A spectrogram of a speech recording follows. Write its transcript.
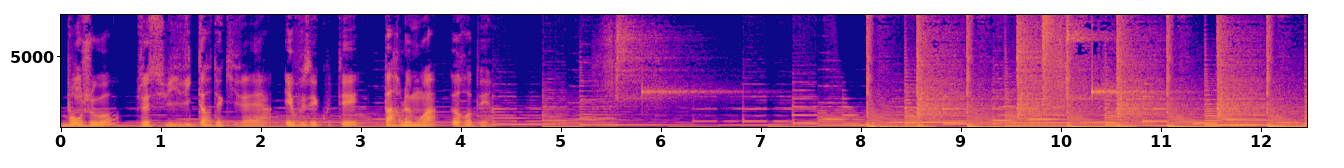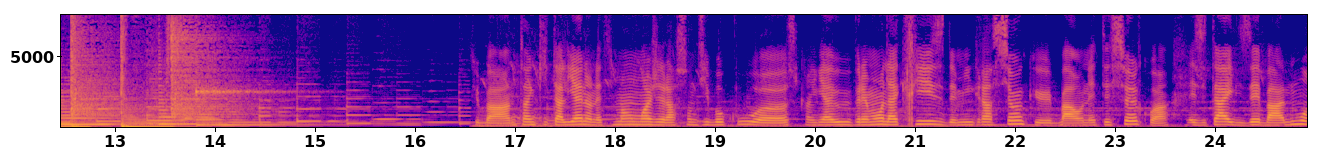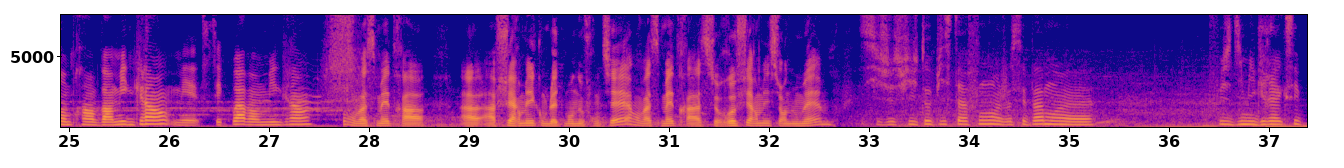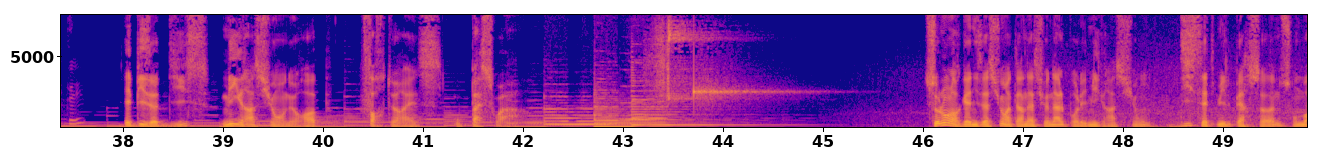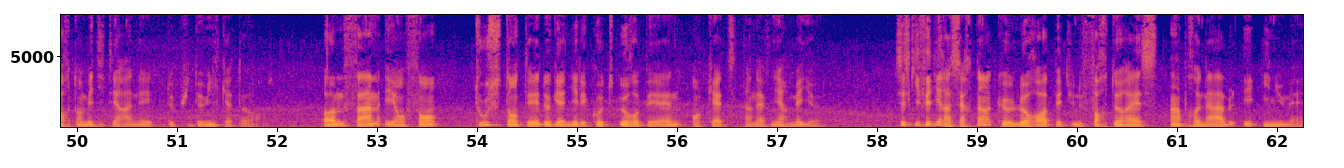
Bonjour, je suis Victor de Quiver et vous écoutez Parle-moi européen. Bah, en tant qu'Italienne, honnêtement, moi, j'ai ressenti beaucoup euh, quand il y a eu vraiment la crise de migration que bah, on était seuls. Quoi. Les États, ils disaient, bah, nous, on prend 20 migrants, mais c'est quoi 20 migrants? On va se mettre à, à, fermer complètement nos frontières, on va se mettre à se refermer sur nous-mêmes. Si je suis utopiste à fond, je sais pas moi, euh, plus d'immigrés acceptés. Épisode 10, Migration en Europe, forteresse ou passoire. Selon l'Organisation internationale pour les migrations, 17 000 personnes sont mortes en Méditerranée depuis 2014. Hommes, femmes et enfants, tous tentés de gagner les côtes européennes en quête d'un avenir meilleur. C'est ce qui fait dire à certains que l'Europe est une forteresse imprenable et inhumaine.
